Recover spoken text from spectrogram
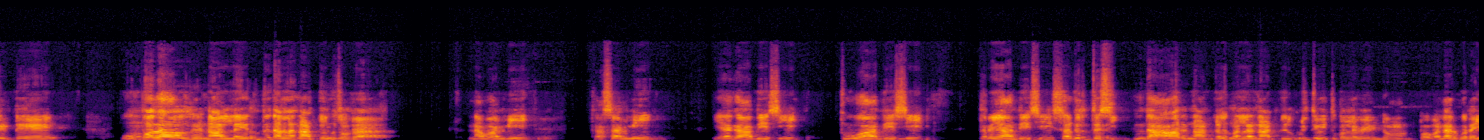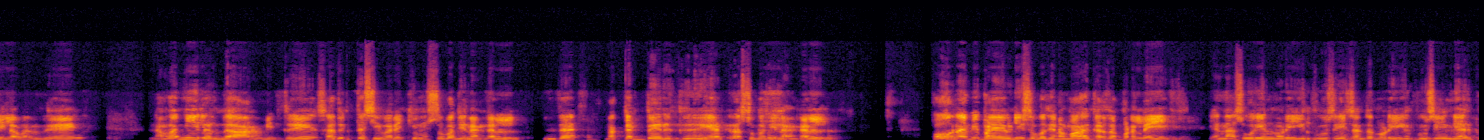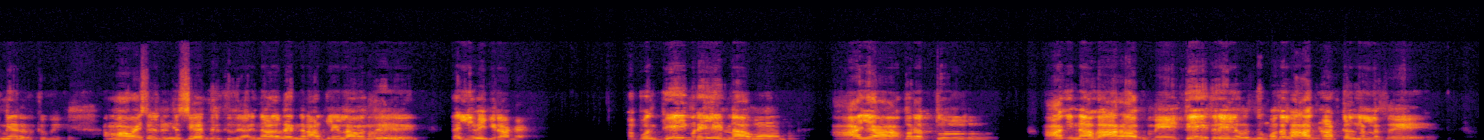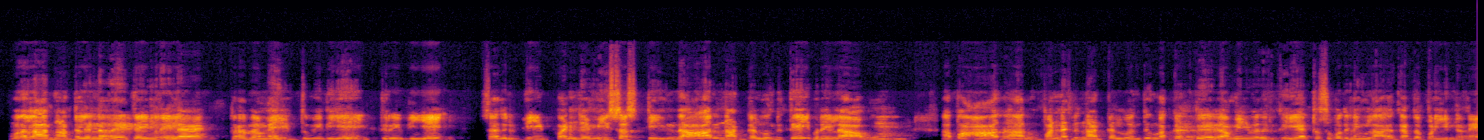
விட்டுட்டு ஒன்பதாவது நாள்ல இருந்து நல்ல நாட்கள்னு சொல்றார். நவமி தசமி ஏகாதேசி துவாதேசி திரையாதேசி சதுர்த்தசி இந்த ஆறு நாட்களும் நல்ல நாட்கள் குறித்து வைத்துக் கொள்ள வேண்டும். இப்ப வளர்புறையில வந்து நவமியிலிருந்து ஆரம்பித்து சதுர்த்தசி வரைக்கும் சுப தினங்கள். இந்த மக்கட்பேருக்கு ஏற்ற சுப தினங்கள். பௌர்ணமி பழையபடி சுப தினமாக கருதப்படலை. ஏன்னா சூரியனுடைய ஈர்ப்பு சந்திரனுடைய ஈர்ப்பு நேருக்கு நேர் இருக்குது. அமாவாசையில் ரெண்டும் சேர்ந்து இருக்குது அதனாலதான் இந்த நாட்கள் எல்லாம் வந்து தள்ளி வைக்கிறாங்க. அப்போ தேய்முறையில் என்ன ஆகும் ஆயா அபரத்துள் ஆகினால் ஆறாகுமே. தேய்துறையில வந்து முதல் ஆறு நாட்கள் நல்லது. முதல் ஆறு நாட்கள் என்னது? தேய்முறையில பிரதமை துவிதியை திருதியை சதுர்த்தி பஞ்சமி சஷ்டி இந்த ஆறு நாட்கள் வந்து தேய்முறையில ஆகும். அப்ப ஆறு ஆறும் பன்னெண்டு நாட்கள் வந்து மக்கள் பேர் அமைவதற்கு ஏற்ற சுபதினங்களாக கருதப்படுகின்றன.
